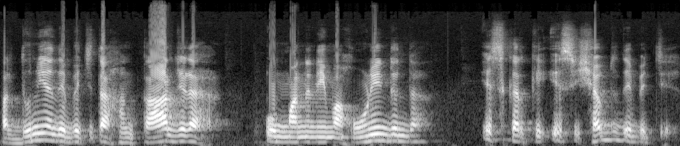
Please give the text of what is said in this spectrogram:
ਪਰ ਦੁਨੀਆ ਦੇ ਵਿੱਚ ਤਾਂ ਹੰਕਾਰ ਜਿਹੜਾ, ਉਹ ਮਨ ਨੀਵਾ ਹੋਣ ਹੀ ਦਿੰਦਾ। ਇਸ ਕਰਕੇ ਇਸ ਸ਼ਬਦ ਦੇ ਵਿੱਚ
